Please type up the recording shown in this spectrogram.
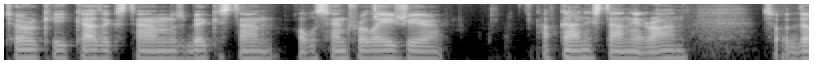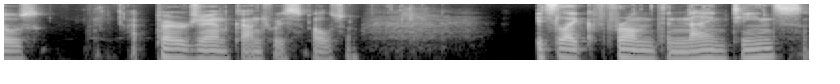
Turkey, Kazakhstan, Uzbekistan, all Central Asia, Afghanistan, Iran. So those Persian countries also. It's like from the 19th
